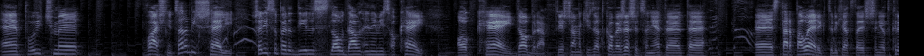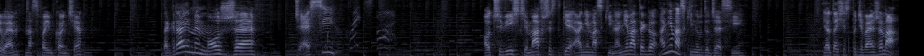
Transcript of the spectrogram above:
e, pójdźmy. Właśnie, co robi Shelly? Shelly Super Deal Slow Down Enemies, okej. Okej, dobra. Tu jeszcze mam jakieś dodatkowe rzeczy, co nie? Te, te e, Star Powery, których ja tutaj jeszcze nie odkryłem na swoim koncie. Zagrajmy może Jessie? Oczywiście, ma wszystkie, a nie ma skina. Nie ma tego, a nie ma skinów do Jessie. Ja tutaj się spodziewałem, że ma.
